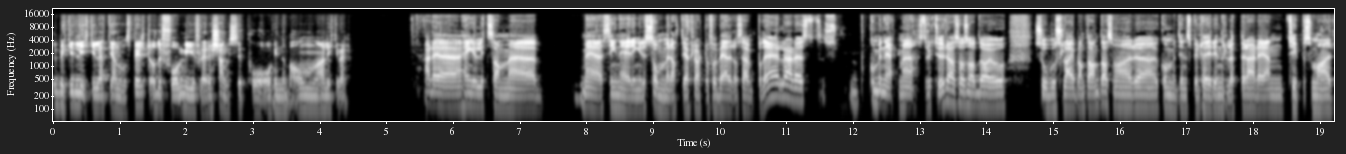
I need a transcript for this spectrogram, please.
det blir ikke like lett gjennomspilt, og du får mye flere sjanser på å vinne ballen allikevel. Er det, henger det litt sammen med signeringer i sommer at de har klart å forbedre seg på det, eller er det kombinert med struktur? Altså, så du har jo Soboslai blant annet, da, som har uh, kommet inn og spilt høyere indreløper. Er det en type som har,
